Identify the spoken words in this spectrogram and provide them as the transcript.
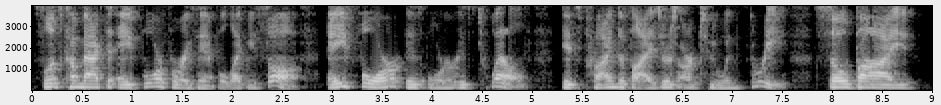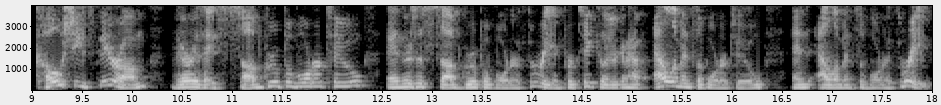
So let's come back to A4, for example, like we saw. A4 is order is 12 its prime divisors are 2 and 3. So by Cauchy's theorem, there is a subgroup of order 2 and there's a subgroup of order 3. In particular, you're going to have elements of order 2 and elements of order 3.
